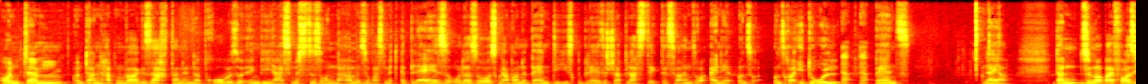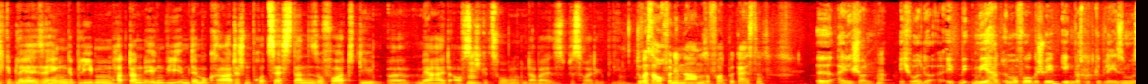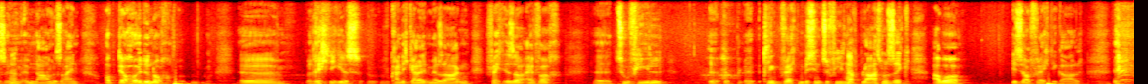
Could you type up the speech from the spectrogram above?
Und, ähm, und dann hatten wir gesagt, dann in der Probe so irgendwie, ja, es müsste so ein Name, sowas mit Gebläse oder so. Es gab auch eine Band, die hieß Gebläsischer Plastik. Das waren so eine unserer, unserer Idol-Bands. Ja, ja. Naja, dann sind wir bei Vorsicht Gebläse hängen geblieben, hat dann irgendwie im demokratischen Prozess dann sofort die äh, Mehrheit auf hm. sich gezogen und dabei ist es bis heute geblieben. Du warst auch von dem Namen sofort begeistert? Äh, eigentlich schon. Ja. Ich wollte, ich, mir hat immer vorgeschwebt, irgendwas mit Gebläse muss im, ja. im Namen sein. Ob der heute noch äh, richtig ist, kann ich gar nicht mehr sagen. Vielleicht ist er einfach äh, zu viel, äh, äh, klingt vielleicht ein bisschen zu viel ja. nach Blasmusik, aber ist auch vielleicht egal.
